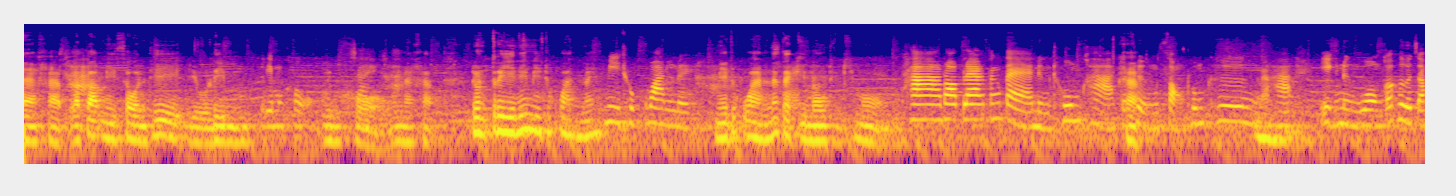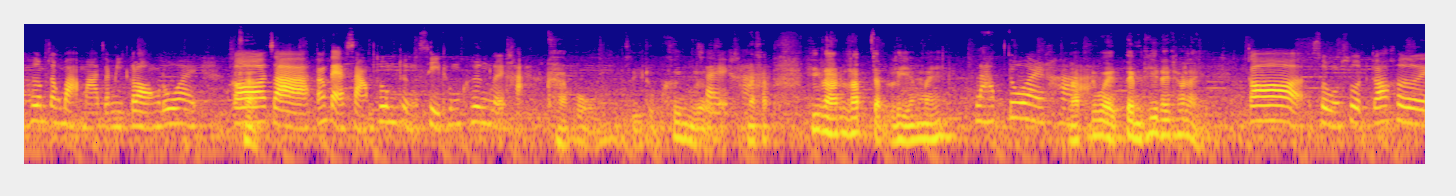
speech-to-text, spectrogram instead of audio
นะครับ ค่ะ แล้วก็มีโซนที่อยู่ริมริมโขงริมโขใช่งค่ะ นะครับดนตรีนี่มีทุกวันไหม มีทุกวันเลยค่ะ มีทุกวันตั้งแต่ใช่กี่โมงถึงกี่โมง ถ้ารอบแรกตั้งแต่1นึ่ทุ่มค่ะจนครับถึง2องทุ่มครึ่งนะคะ อีกหนึ่งวงก็คือจะเพิ่มจังหวะมาจะมีกลองด้วย ก็ครับจะตั้งแต่3ามทุ่มถึง4ี่ทุ่มครึ่งเลยค่ะ ครับผมสี่ทุ่มครึ่งเลยใช่ค่ะนะครับ ที่ร้านรับจัดเลี้ยงไหม รับด้วยค่ะ รับด้วยเต็มที่ได้เท่าไหร่ก็สูงสุดก็เคย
